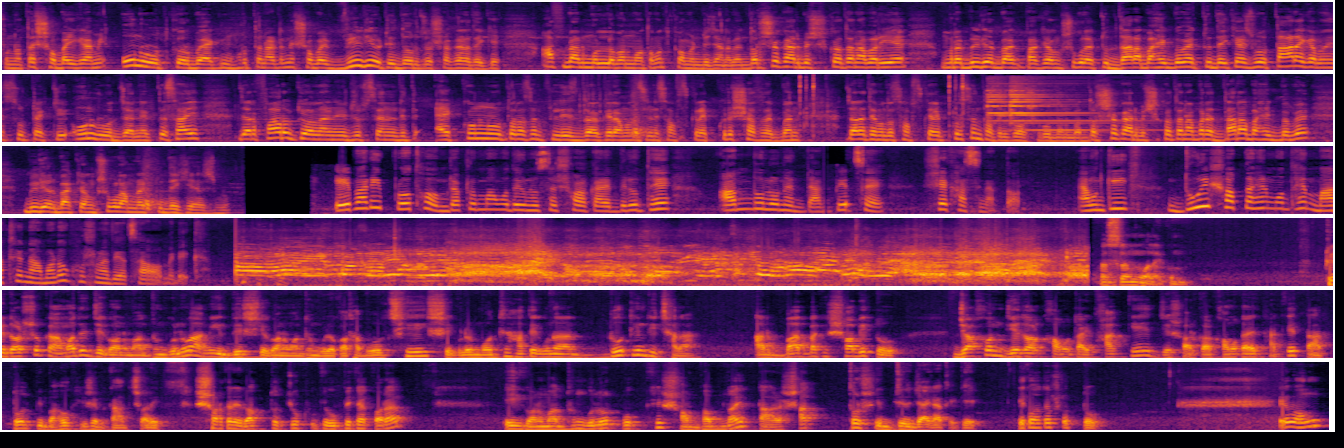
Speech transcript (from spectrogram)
তাই সবাইকে আমি অনুরোধ করব এক মুহূর্ত না টেনে সবাই ভিডিওটি ধৈর্য সহকারে দেখে আপনার মূল্যবান মতামত কমেন্টে জানাবেন। দর্শক, আর বেশি কথা না বাড়িয়ে আমরা ভিডিওর বাকি অংশগুলো একটু ধারাবাহিকভাবে একটু দেখে আসব। তার আগে আমি ছোট্ট একটি অনুরোধ জানিয়ে রাখতে চাই, যারা ফারুকি অনলাইন ইউটিউব চ্যানেলটিতে এখনও নতুন আছেন প্লিজ দয়া করে আমাদের চ্যানেল সাবস্ক্রাইব করে সাথে থাকবেন। যারা তেমন সাবস্ক্রাইব করছেন, তাদেরকে অসংখ্য ধন্যবাদ। দর্শক, আর বেশি কথা না পারে ধারাবাহিকভাবে ভিডিওর বাকি অংশগুলো আমরা একটু দেখে আসব। এবারই প্রথম ডক্টর মোহাম্মদ ইউনুসের সরকারের বিরুদ্ধে আন্দোলনের ডাক দিয়েছে শেখ হাসিনার দল। এমনকি দুই সপ্তাহের মধ্যে মাঠে নামারও ঘোষণা দিয়েছে আওয়ামী লীগ। আসসালামু আলাইকুম। প্রিয় দর্শক, আমাদের যে গণমাধ্যমগুলো, আমি দেশীয় গণমাধ্যমগুলোর কথা বলছি, সেগুলোর মধ্যে হাতে গোনা দু তিনটি ছাড়া আর বাদ বাকি সবই তো যখন যে দল ক্ষমতায় থাকে, যে সরকার ক্ষমতায় থাকে, তার তল্পি বাহক হিসেবে কাজ করে। সরকারের রক্ত চক্ষুকে উপেক্ষা করা এই গণমাধ্যমগুলোর পক্ষে সম্ভব নয়, তার স্বার্থ সিদ্ধির জায়গা থেকে। কথা সত্য। এবং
